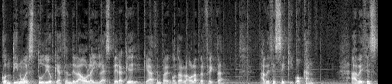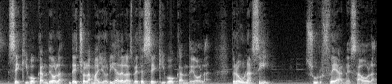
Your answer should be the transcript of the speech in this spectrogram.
continuo estudio que hacen de la ola y la espera que, hacen para encontrar la ola perfecta, a veces se equivocan. A veces se equivocan de ola. De hecho, la mayoría de las veces se equivocan de ola. Pero aún así, surfean esa ola.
